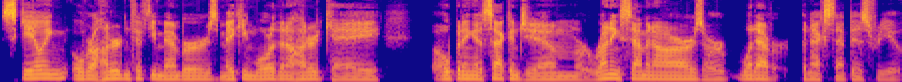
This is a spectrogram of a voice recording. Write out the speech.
scaling over 150 members, making more than 100K, opening a second gym or running seminars or whatever the next step is for you.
